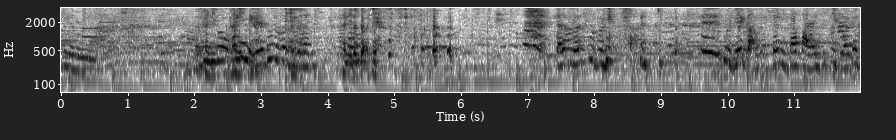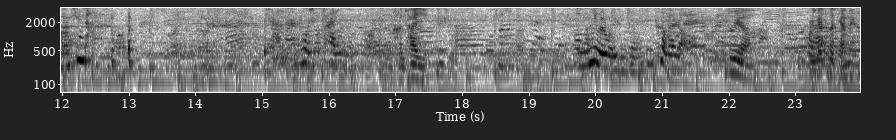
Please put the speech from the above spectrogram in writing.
这个录音。我跟你说，我看你每个人都会问这个问题。看你的表现。咱能不能速度点？你别搞了，等你到法兰西帝国就能听到。你有什么诧异吗？很诧异。你以为我是什么声音？是不是特温柔？对呀、我应该特甜美。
